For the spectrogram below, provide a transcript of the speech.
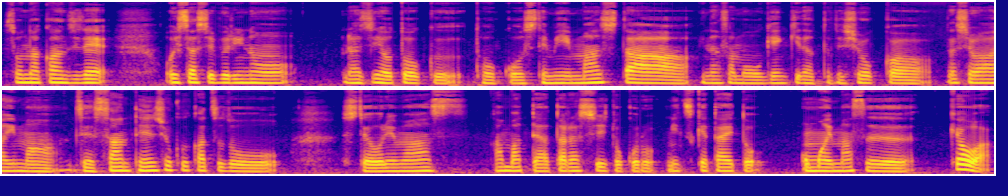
そんな感じでお久しぶりのラジオトーク投稿してみました。皆様お元気だったでしょうか？私は今絶賛転職活動をしております。頑張って新しいところ見つけたいと思います。今日は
